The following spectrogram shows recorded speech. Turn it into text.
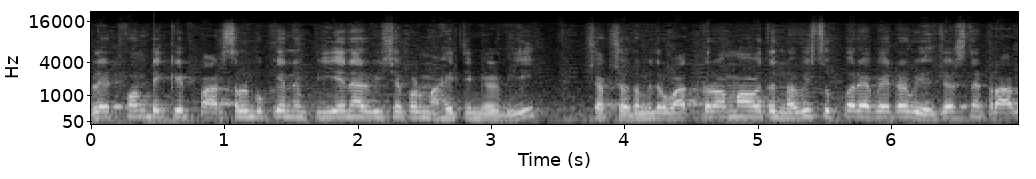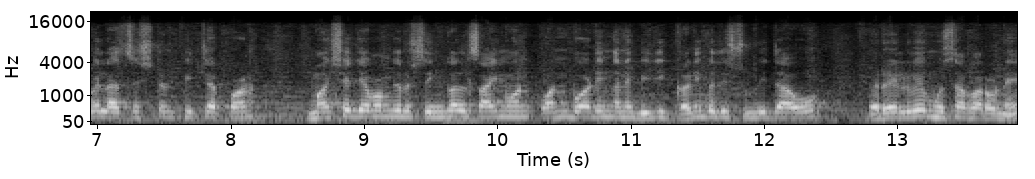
પ્લેટફોર્મ ટિકિટ, પાર્સલ બુકિંગ અને પીએનઆર વિશે પણ માહિતી મેળવી શકશો. તો મિત્રો વાત કરવામાં આવે તો નવી સુપર એપ હેઠળ યુઝર્સને ટ્રાવેલ અસિસ્ટન્ટ ફીચર પણ મળશે, જેમાં મિત્રો સિંગલ સાઇન ઓન ઓન બોર્ડિંગ અને બીજી ઘણી બધી સુવિધાઓ રેલવે મુસાફરોને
